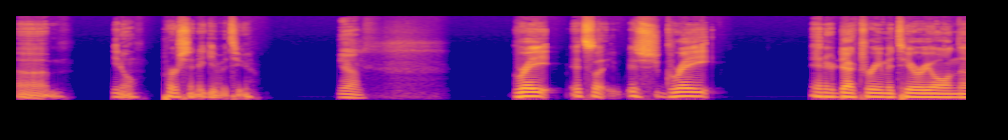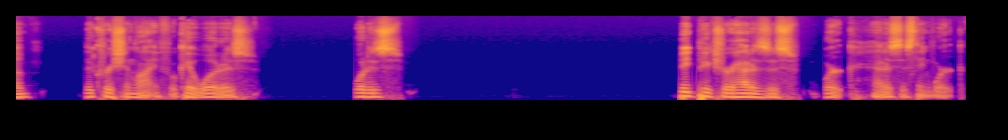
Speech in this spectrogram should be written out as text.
um you know person to give it to yeah, great it's like it's great introductory material on the the christian life okay what is what is big picture how does this work how does this thing work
